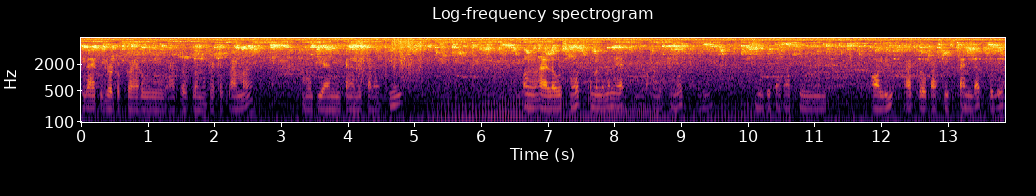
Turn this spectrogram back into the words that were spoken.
entah itu produk baru ataupun produk lama. Kemudian jangan lupa lagi penghalau smooth teman-teman ya. Penghalau smooth. Ini, ini kita kasih oli atau kasih standar boleh.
